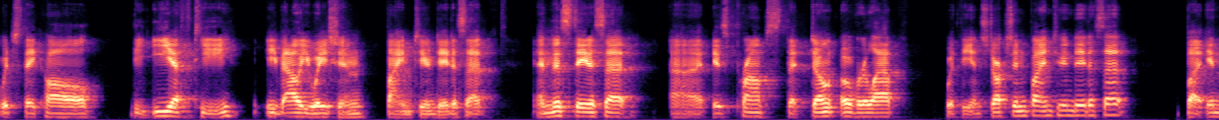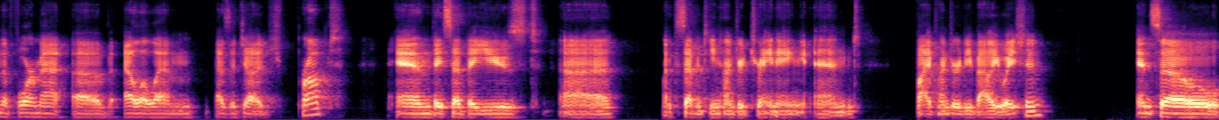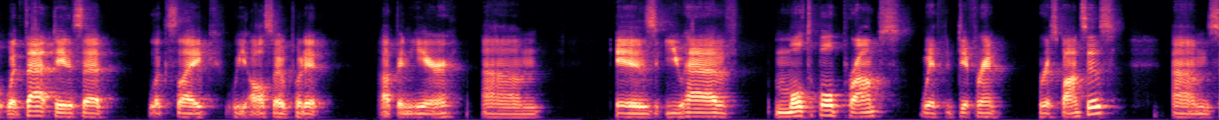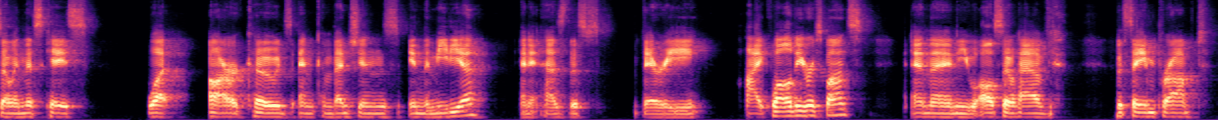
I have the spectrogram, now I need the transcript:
which they call the EFT, evaluation fine-tuned data set. And this data set uh, is prompts that don't overlap with the instruction fine-tuned data set, but in the format of LLM as a judge prompt. And they said they used uh, like 1700 training and 500 evaluation. And so what that data set, looks like, we also put it up in here, um, is you have multiple prompts with different responses. Um, so in this case, what are codes and conventions in the media? And it has this very high quality response. And then you also have the same prompt,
